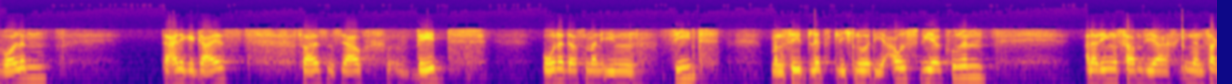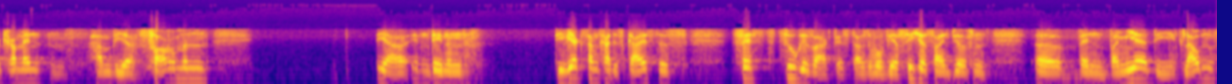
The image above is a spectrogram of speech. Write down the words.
wollen. Der Heilige Geist, so heißt es ja auch, weht, ohne dass man ihn sieht. Man sieht letztlich nur die Auswirkungen. Allerdings haben wir in den Sakramenten haben wir Formen, ja, in denen die Wirksamkeit des Geistes fest zugesagt ist. Also wo wir sicher sein dürfen, äh, wenn bei mir die Glaubens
